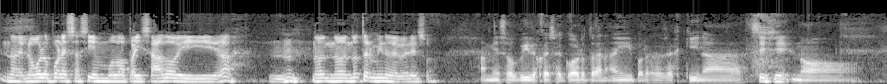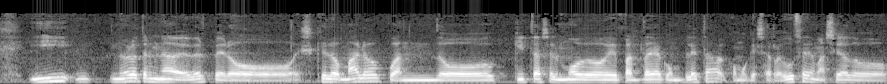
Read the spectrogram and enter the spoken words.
No, y luego lo pones así en modo apaisado y ah, mm, no, no, no termino de ver eso. A mí esos vídeos que se cortan ahí por esas esquinas, sí, sí. no... Y no lo he terminado de ver, pero es que lo malo, cuando quitas el modo de pantalla completa, como que se reduce demasiado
